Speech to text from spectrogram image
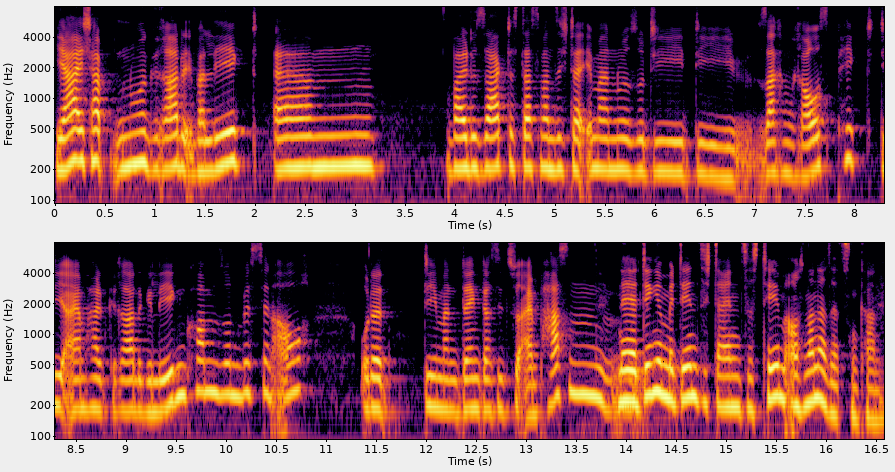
Ja, ich habe nur gerade überlegt, ähm, weil du sagtest, dass man sich da immer nur so die, die Sachen rauspickt, die einem halt gerade gelegen kommen, so ein bisschen auch. Oder die man denkt, dass sie zu einem passen. Naja, Dinge, mit denen sich dein System auseinandersetzen kann.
